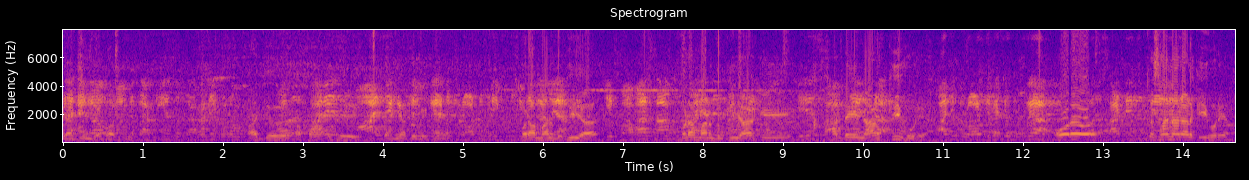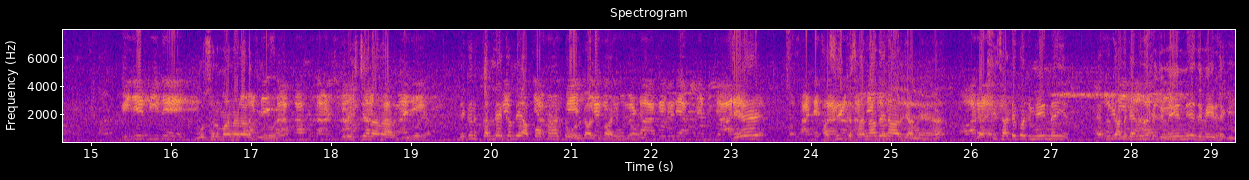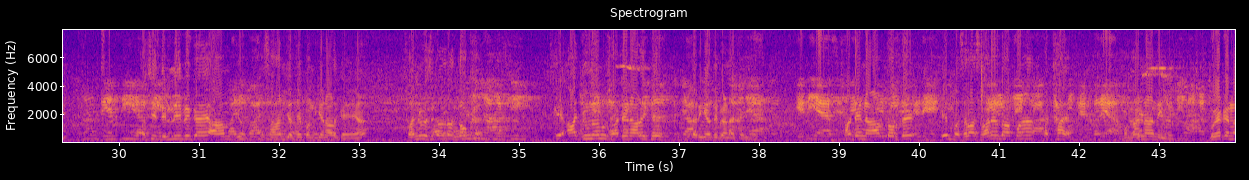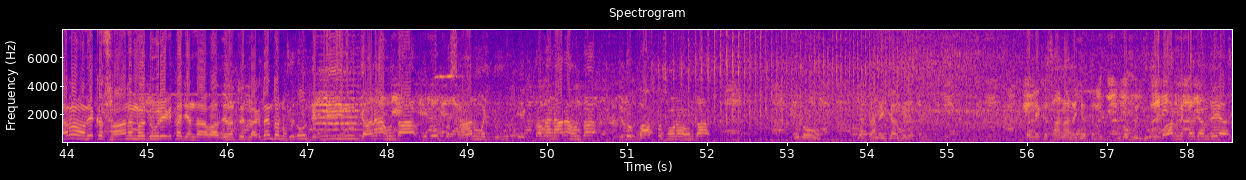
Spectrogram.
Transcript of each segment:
ਜੈ ਹਿੰਦ ਜੈ ਭਾਰਤ ਅੱਜ ਆਪਾਂ ਇੱਥੇ ਦਰਿਆ ਤੇ ਬੈਠੇ ਹਾਂ। ਬੜਾ ਮਨ ਦੁਖੀ ਆ। ਬੜਾ ਮਨ ਦੁਖੀ ਆ ਕਿ ਸਾਡੇ ਨਾਲ ਕੀ ਹੋ ਰਿਹਾ। ਔਰ ਕਿਸਾਨਾਂ ਨਾਲ ਕੀ ਹੋ ਰਿਹਾ। ਬੀਜੇਪੀ ਦੇ ਮੁਸਲਮਾਨਾਂ ਨਾਲ ਕੀ ਹੋ ਰਿਹਾ। ਕ੍ਰਿਸਚੀਅਨਾਂ ਨਾਲ ਕੀ ਹੋ ਰਿਹਾ। ਲੇਕਿਨ ਕੱਲੇ ਕੱਲੇ ਆਪੋ ਆਪਣਾ ਢੋਲ ਗੱਲ ਚ ਪਾ ਕੇ ਜੇ ਸਾਡੇ ਅਸੀਂ ਕਿਸਾਨਾਂ ਦੇ ਨਾਲ ਜਾਂਦੇ ਆ ਜਦਕਿ ਸਾਡੇ ਕੋਲ ਜ਼ਮੀਨ ਨਹੀਂ ਹੈ। ਇੱਕ ਗੱਲ ਕਹਿੰਦੇ ਨੇ ਵੀ ਜ਼ਮੀਨ ਨਹੀਂ ਹੈ ਜ਼ਮੀਰ ਹੈਗੀ ਹੈ। ਬੇਨਤੀ ਹੈ ਅਸੀਂ ਦਿੱਲੀ ਵੀ ਗਏ ਆਮ ਜ- ਕਿਸਾਨ ਜਥੇਬੰਦੀਆਂ ਨਾਲ ਗਏ ਆ ਸਾਨੂੰ ਇਸ ਗੱਲ ਦਾ ਦੁੱਖ ਹੈ ਕਿ ਅੱਜ ਉਹਨਾਂ ਨੂੰ ਸਾਡੇ ਨਾਲ ਇੱਥੇ ਦਰਿਆ ਤੇ ਬਹਿਣਾ ਚਾਹੀਦਾ। ਸਾਡੇ ਨਾਲ ਤੁਰਦੇ ਇਹ ਮਸਲਾ ਸਾਰਿਆਂ ਦਾ ਆਪਣਾ ਇਕੱਠਾ ਹੈ। ਬਗਾਨਾ ਨਹੀਂ ਉਹ ਇੱਕ ਨਾਰਾ ਲਾਉਂਦੇ ਕਿਸਾਨ ਮਜ਼ਦੂਰ ਏਕਤਾ ਜਿੰਦਾਬਾਦ ਇਹਨਾਂ ਤੋਂ ਲੱਗਦਾ ਤੁਹਾਨੂੰ? ਜਦੋਂ ਦਿੱਲੀ ਨੂੰ ਜਾਣਾ ਹੁੰਦਾ ਉਦੋਂ ਕਿਸਾਨ ਮਜ਼ਦੂਰ ਏਕਤਾ ਦਾ ਨਾਰਾ ਹੁੰਦਾ ਜਦੋਂ ਵਾਪਸ ਆਉਣਾ ਹੁੰਦਾ ਉਦੋਂ ਜੱਟਾਂ ਨੇ ਜੰਗ ਜਿੱਤਣੀ, ਇਕੱਲੇ ਕਿਸਾਨਾਂ ਨੇ ਜਿੱਤਣੀ। ਜਦੋਂ ਮਜ਼ਦੂਰ ਬਾਹਰ ਨਿਕਲ ਜਾਂਦੇ ਆ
